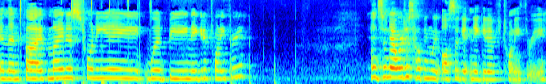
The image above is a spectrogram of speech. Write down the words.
And then 5 minus 28 would be negative 23. And so now we're just hoping we also get negative 23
